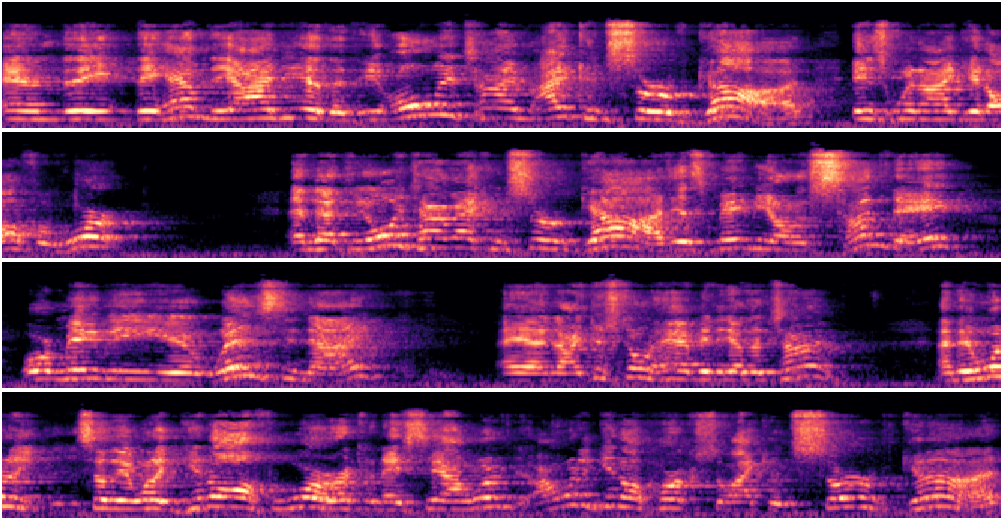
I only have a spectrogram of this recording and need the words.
And they, they have the idea that the only time I can serve God is when I get off of work. And that the only time I can serve God is maybe on a Sunday or maybe uh, Wednesday night. And I just don't have any other time. And they want to, so they want to get off work, and they say, "I want, I want to get off work so I can serve God."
